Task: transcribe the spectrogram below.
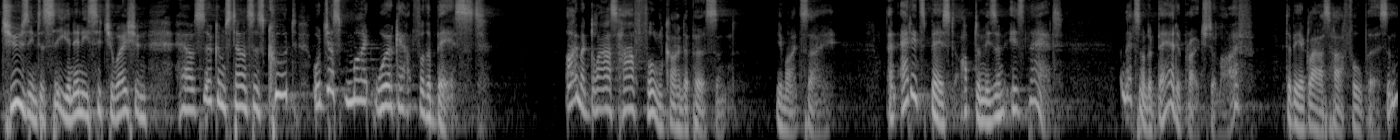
choosing to see in any situation how circumstances could or just might work out for the best. I'm a glass half full kind of person, you might say. And at its best, optimism is that. And that's not a bad approach to life, to be a glass half full person.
